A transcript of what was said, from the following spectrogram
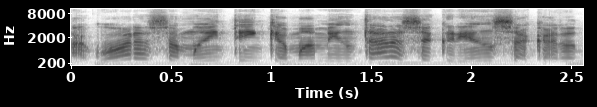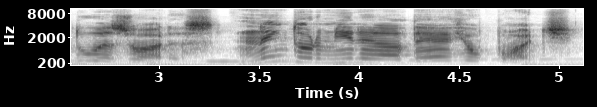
Agora essa mãe tem que amamentar essa criança a cada duas horas. Nem dormir ela deve ou pode.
